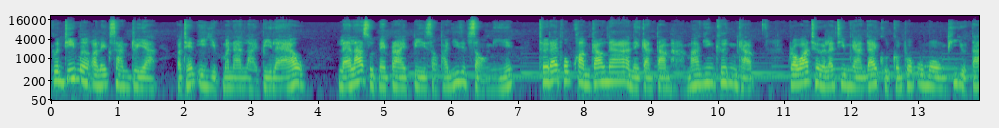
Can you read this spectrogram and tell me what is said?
พื้นที่เมืองอเล็กซานเดรีย ประเทศอียิปต์มานานหลายปีแล้ว และล่าสุดในปลายปี 2022 นี้ เธอได้พบความก้าวหน้าในการตามหามากยิ่งขึ้นครับ เพราะว่าเธอและทีมงานได้ขุดค้นพบอุโมงค์ที่อยู่ใต้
